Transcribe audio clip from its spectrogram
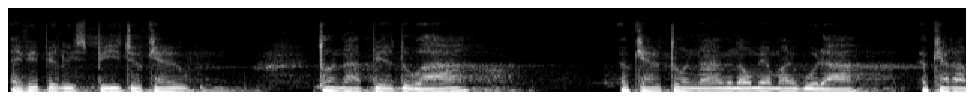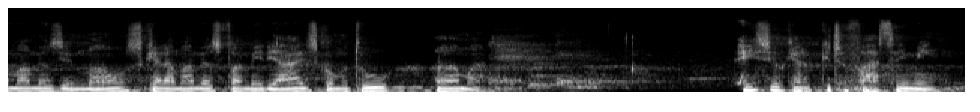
É ver pelo Espírito. Eu quero tornar a perdoar. Eu quero tornar não me amargurar. Eu quero amar meus irmãos. Quero amar meus familiares como tu ama. É isso que eu quero que tu faça em mim.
